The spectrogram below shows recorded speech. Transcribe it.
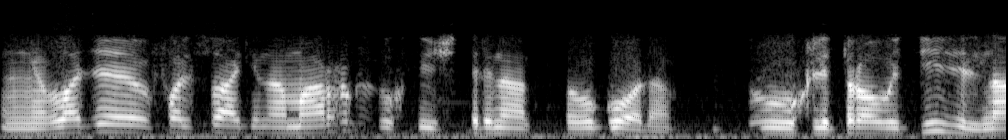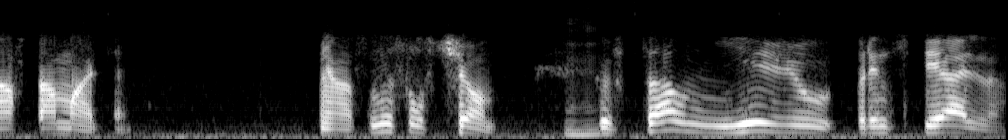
Владею Volkswagen Amarok с 2013 года. Двухлитровый дизель на автомате. А, Смысл в чем? К официалу не езжу принципиально.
